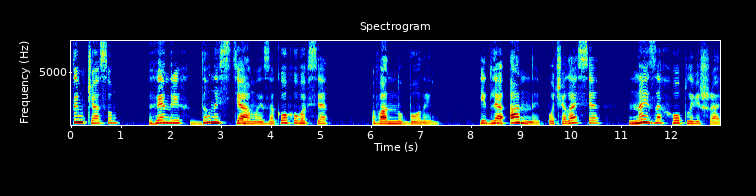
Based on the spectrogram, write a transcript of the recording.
Тим часом Генріх донестями закохувався в Анну Болейн, і для Анни почалася найзахопливіша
